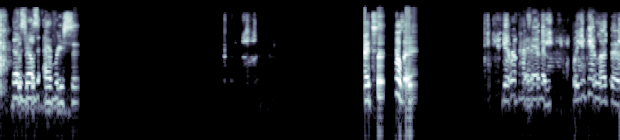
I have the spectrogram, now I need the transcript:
those drills every si- I tell they get repetitive and but you can't let them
